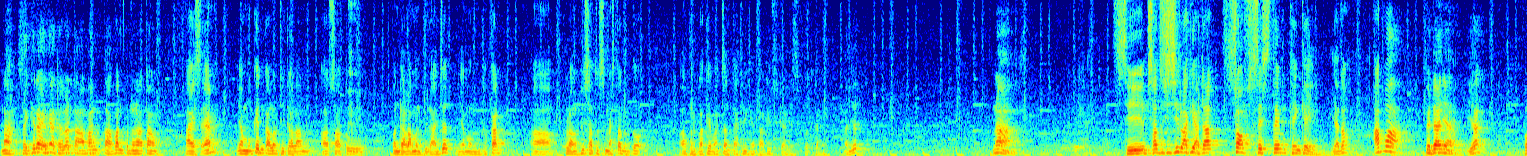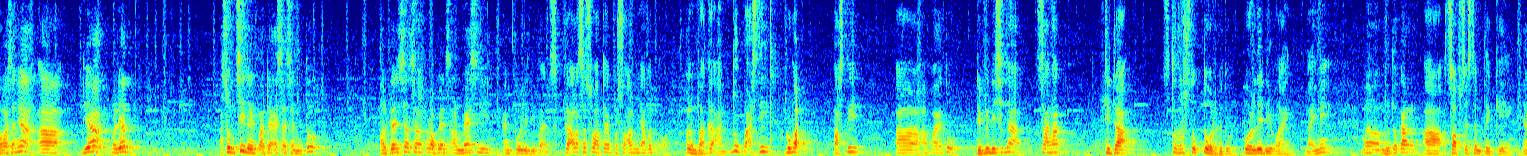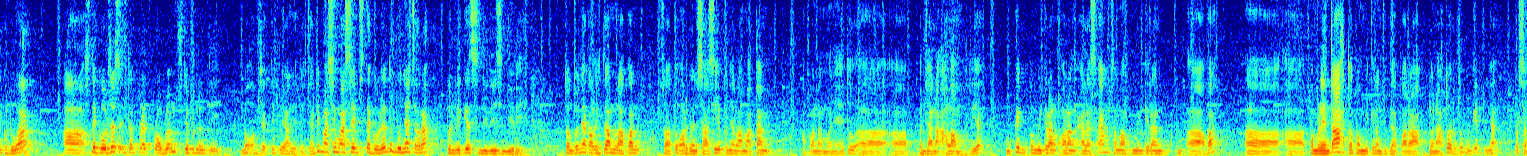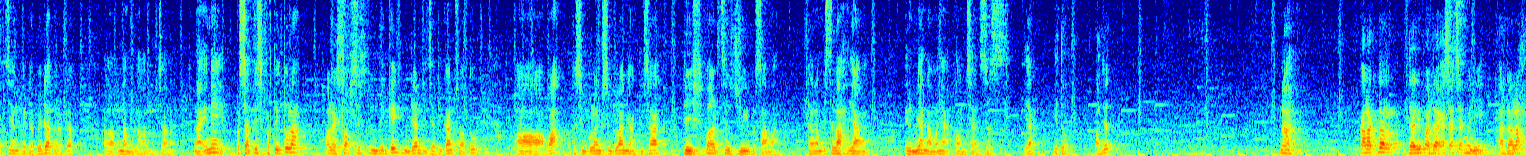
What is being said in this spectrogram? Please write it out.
Nah, saya kira ini adalah tahapan-tahapan penerapan ASM yang mungkin kalau di dalam uh, satu pendalaman lebih lanjut yang membutuhkan uh, kurang lebih satu semester untuk berbagai macam teknik yang tadi sudah disebutkan. Lanjut. Nah, si satu sisi lagi ada soft system thinking, ya toh. Apa bedanya? Ya, bahwasanya uh, dia melihat asumsi daripada SSM itu Organizational problems are messy and poorly defined. Segala sesuatu yang persoalan menyangkut kelembagaan itu pasti ruwet, pasti uh, apa itu definisinya sangat tidak terstruktur gitu, poorly defined. Nah ini membutuhkan uh, soft system thinking. Yang kedua, uh, stakeholders interpret problems differently, no objective reality. Jadi masing-masing stakeholder itu punya cara berpikir sendiri-sendiri. Contohnya kalau kita melakukan suatu organisasi penyelamatan apa namanya itu uh, uh, bencana alam gitu ya. Mungkin pemikiran orang LSM sama pemikiran uh, apa uh, uh, pemerintah atau pemikiran juga para donatur itu mungkin punya persepsi yang beda-beda terhadap uh, penanggulangan bencana. Nah ini persepsi seperti itulah oleh soft system thinking kemudian dijadikan suatu uh, apa kesimpulan-kesimpulan yang bisa disetujui bersama dalam istilah yang ilmiah namanya konsensus ya itu lanjut Nah, karakter daripada SSM ini adalah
